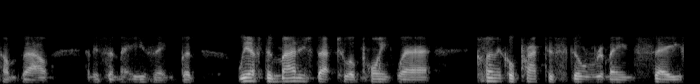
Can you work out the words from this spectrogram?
comes out and it's amazing. But we have to manage that to a point where clinical practice still remains safe.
